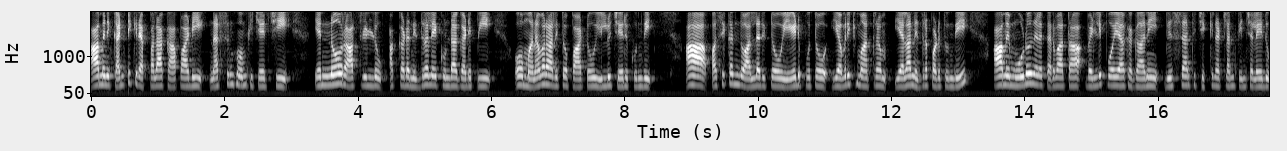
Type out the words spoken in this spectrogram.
ఆమెని కంటికి రెప్పలా కాపాడి నర్సింగ్ హోమ్కి చేర్చి ఎన్నో రాత్రిళ్ళు అక్కడ నిద్ర లేకుండా గడిపి ఓ మనవరాలితో పాటు ఇల్లు చేరుకుంది. ఆ పసికందు అల్లరితో ఏడుపుతో ఎవరికి మాత్రం ఎలా నిద్రపడుతుంది ఆమె మూడో నెల తర్వాత వెళ్ళిపోయాక గాని విశ్రాంతి చిక్కినట్లనిపించలేదు.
